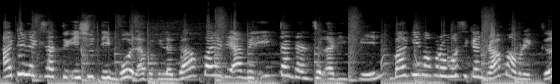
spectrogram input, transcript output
ada lagi satu isu timbul apabila gambar yang diambil Intan dan Zul Arifin bagi mempromosikan drama mereka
